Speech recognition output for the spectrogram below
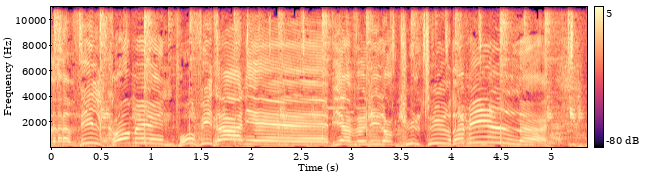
Bonjour, willkommen, Providanie Bienvenue dans Culture 2000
